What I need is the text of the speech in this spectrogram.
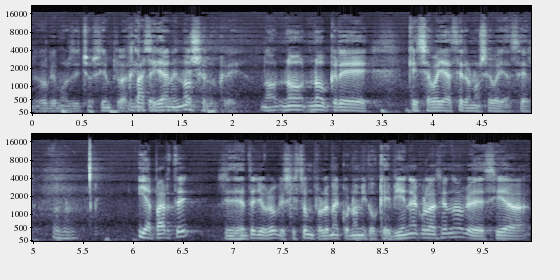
lo que hemos dicho siempre, la gente ya no se lo cree, no, no, no cree que se vaya a hacer o no se vaya a hacer. Y aparte, sinceramente yo creo que existe un problema económico que viene a colación de lo que decía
